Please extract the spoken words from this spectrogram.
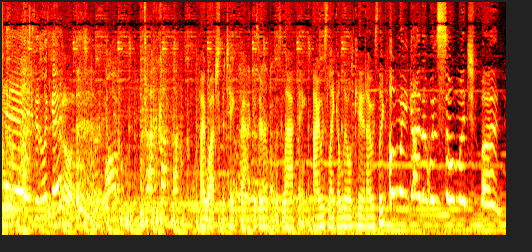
Hey, did it look good? I watched the take back as everyone was laughing. I was like a little kid. I was like, oh my god, that was so much fun.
